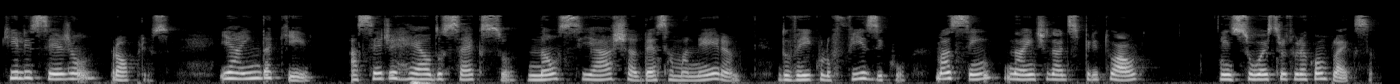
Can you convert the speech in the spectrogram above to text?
que lhes sejam próprios. E ainda que a sede real do sexo não se acha dessa maneira do veículo físico, mas sim na entidade espiritual em sua estrutura complexa.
